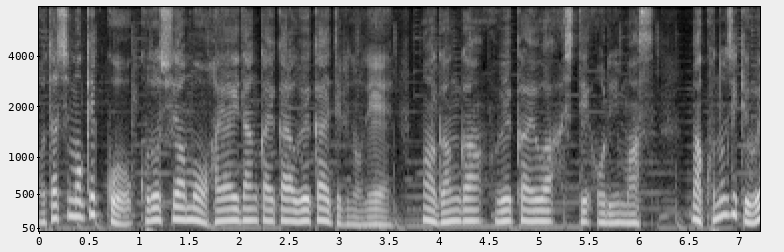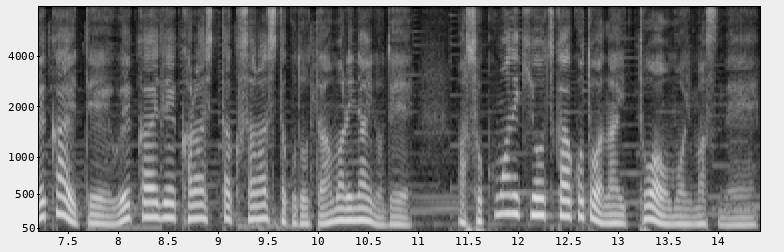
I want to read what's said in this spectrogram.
私も結構今年はもう早い段階から植え替えてるので、まあガンガン植え替えはしております。まあこの時期植え替えて植え替えで枯らした腐らしたことってあまりないので、まあそこまで気を使うことはないとは思いますね。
